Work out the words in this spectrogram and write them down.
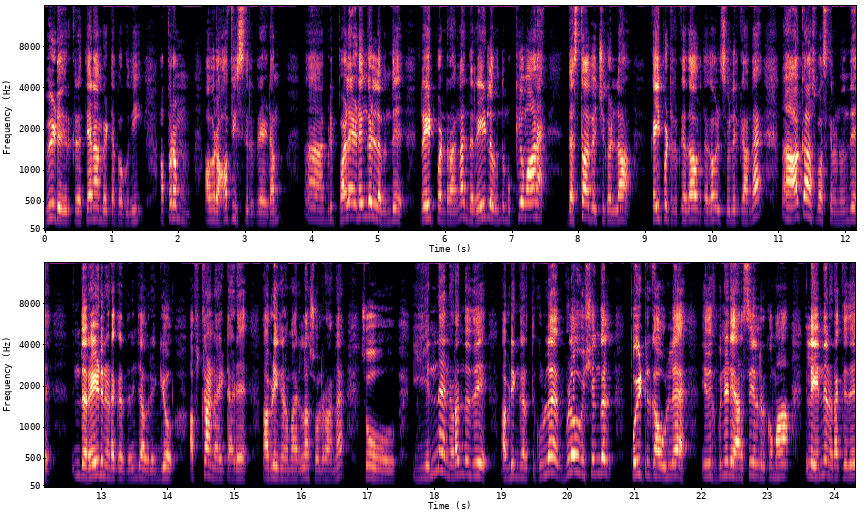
வீடு இருக்கிற தேனாம்பேட்டை பகுதி அப்புறம் அவர் ஆஃபீஸ் இருக்கிற இடம் இப்படி பல இடங்களில் வந்து ரெய்ட் பண்ணுறாங்க அந்த ரெய்டில் வந்து முக்கியமான தஸ்தாவேஜுகள்லாம் கைப்பற்றிருக்கிறதா ஒரு தகவல் சொல்லியிருக்காங்க. ஆகாஷ் பாஸ்கரன் வந்து இந்த ரெய்டு நடக்கிறது தெரிஞ்சு அவர் எங்கேயோ அப்ஸ்டாண்ட் ஆகிட்டாரு அப்படிங்கிற மாதிரிலாம் சொல்கிறாங்க ஸோ என்ன நடந்தது அப்படிங்கிறதுக்குள்ள இவ்வளோ விஷயங்கள் போயிட்டுருக்கா உள்ள? இதுக்கு பின்னாடி அரசியல் இருக்குமா? இல்லை என்ன நடக்குது?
